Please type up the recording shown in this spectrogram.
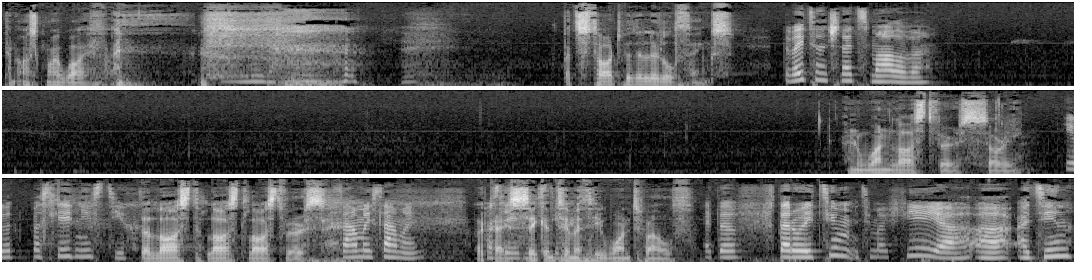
Can ask my wife. but start with the little things. Давайте начинать с малого. And one last verse, sorry. И вот последний стих, The last last last verse. самый-самый. Okay, Последний 2 стих. Timothy 1:12. Это 2 Тим, Тимофея а, 1,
